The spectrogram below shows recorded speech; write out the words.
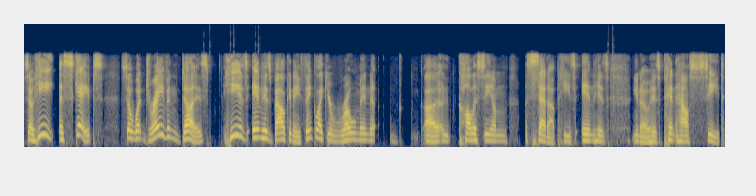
so he escapes. So what Draven does, he is in his balcony. Think like your Roman uh, Colosseum setup. He's in his, you know, his penthouse seat.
